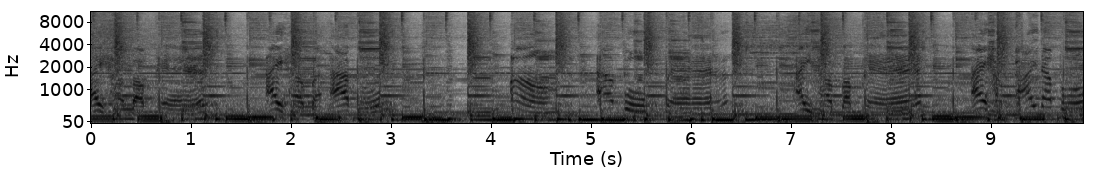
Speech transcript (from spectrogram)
I have a pen. I have an apple. Uh, apple pen. I have a pen. I have pineapple.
